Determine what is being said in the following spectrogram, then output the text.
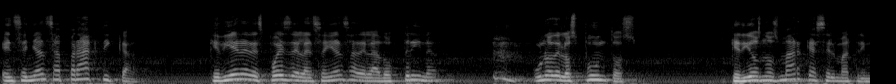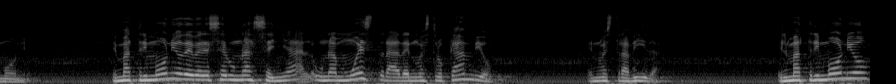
enseñanza práctica que viene después de la enseñanza de la doctrina, uno de los puntos que Dios nos marca es el matrimonio. El matrimonio debe de ser una señal, una muestra de nuestro cambio en nuestra vida. El matrimonio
